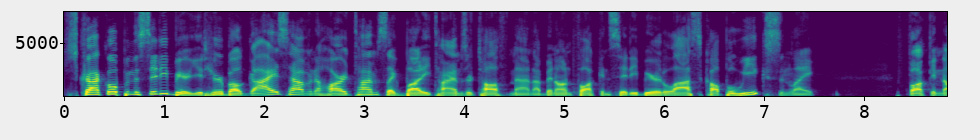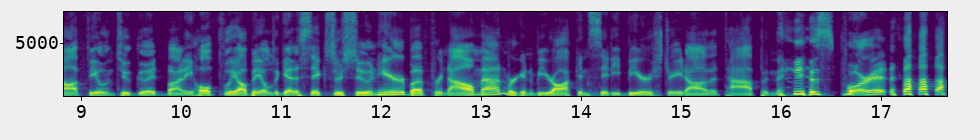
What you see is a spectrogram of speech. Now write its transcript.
just crack open the city beer. You'd hear about guys having a hard time. It's like, buddy, times are tough, man. I've been on fucking city beer the last couple weeks and like fucking not feeling too good, buddy. Hopefully, I'll be able to get a sixer soon here. But for now, man, we're gonna be rocking city beer straight out of the tap and then just pour it. I'd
